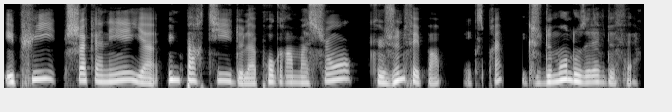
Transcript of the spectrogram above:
Et puis chaque année, il y a une partie de la programmation que je ne fais pas exprès et que je demande aux élèves de faire.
